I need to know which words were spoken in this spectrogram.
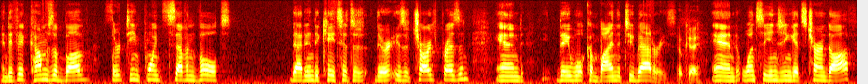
and if it comes above 13.7 volts, that indicates that there is a charge present and they will combine the two batteries. Okay. And once the engine gets turned off,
